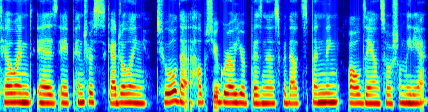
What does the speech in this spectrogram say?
Tailwind is a Pinterest scheduling tool that helps you grow your business without spending all day on social media.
